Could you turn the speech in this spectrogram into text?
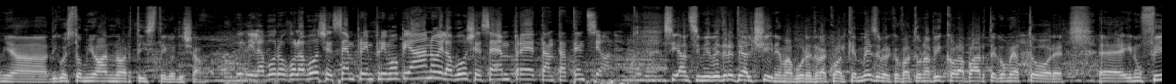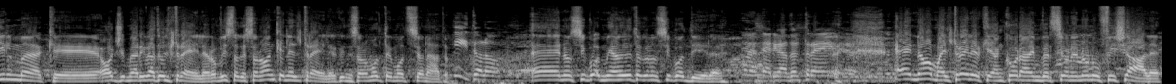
mia, di questo mio anno artistico, diciamo. Quindi lavoro con la voce sempre in primo piano e la voce sempre tanta attenzione. Sì, anzi mi vedrete al cinema pure tra qualche mese perché ho fatto una piccola parte come attore eh, in un film che oggi mi è arrivato il trailer, ho visto che sono anche nel trailer, quindi sono molto emozionato. Titolo? Eh, può, mi hanno detto che non si può dire. Eh, è arrivato il trailer. eh no, ma il trailer che è ancora in versione non ufficiale,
